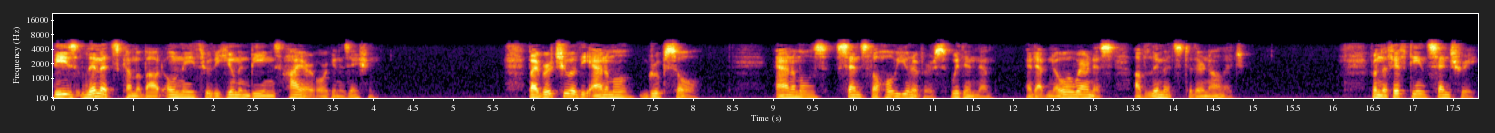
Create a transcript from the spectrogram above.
These limits come about only through the human being's higher organization by virtue of the animal group soul. Animals sense the whole universe within them and have no awareness of limits to their knowledge. From the 15th century,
